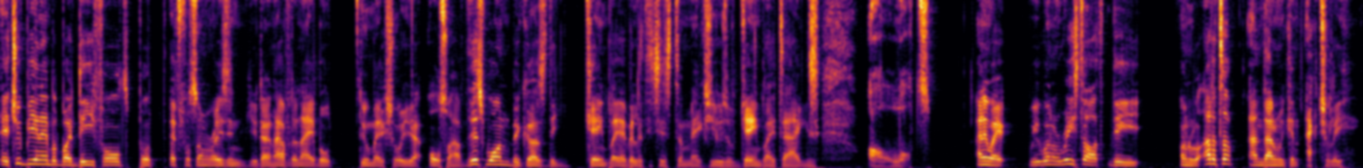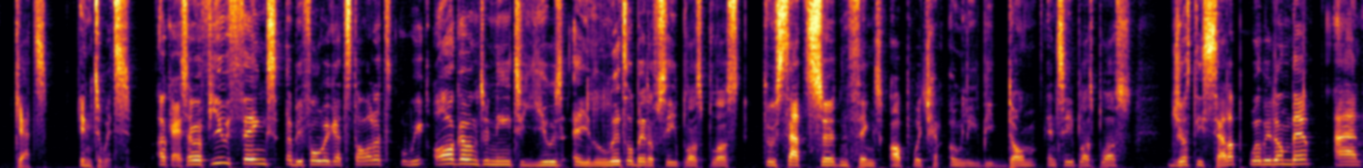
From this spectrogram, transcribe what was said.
It should be enabled by default, but if for some reason you don't have it enabled, do make sure you also have this one because the gameplay ability system makes use of gameplay tags a lot. Anyway, we want to restart the Unreal Editor and then we can actually get into it. Okay, so a few things before we get started. We are going to need to use a little bit of C++ to set certain things up which can only be done in C++. Just the setup will be done there and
